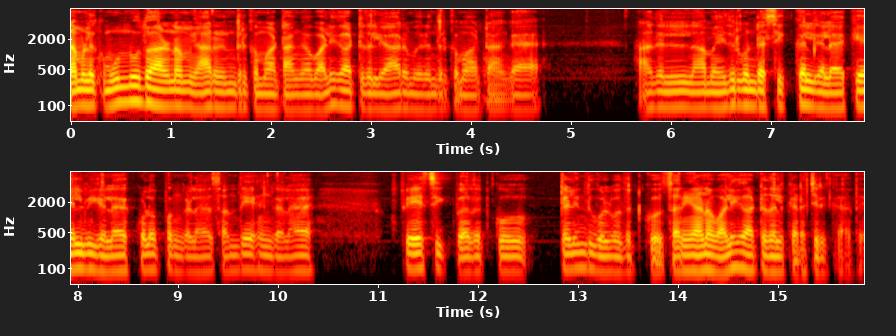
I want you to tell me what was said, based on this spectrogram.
நம்மளுக்கு முன்னுதாரணம் யாரும் இருந்திருக்க மாட்டாங்க. வழிகாட்டுதல் யாரும் இருந்திருக்க மாட்டாங்க. அதில் நாம் எதிர்கொண்ட சிக்கல்களை கேள்விகளை குழப்பங்களை சந்தேகங்களை பேசிப்பதற்கோ தெளிந்து கொள்வதற்கோ சரியான வழிகாட்டுதல் கிடச்சிருக்காது.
